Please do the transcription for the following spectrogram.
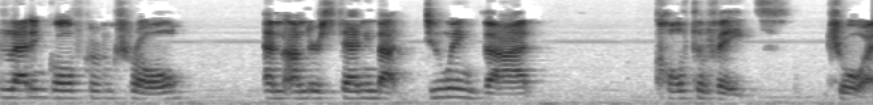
letting go of control and understanding that doing that cultivates joy.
